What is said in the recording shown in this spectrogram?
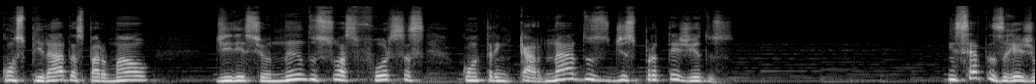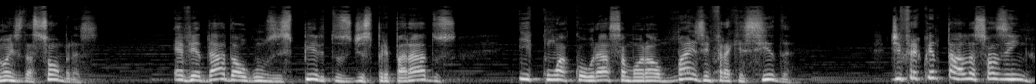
conspiradas para o mal, direcionando suas forças contra encarnados desprotegidos. Em certas regiões das sombras, é vedado a alguns espíritos despreparados e com a couraça moral mais enfraquecida de frequentá-la sozinho,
